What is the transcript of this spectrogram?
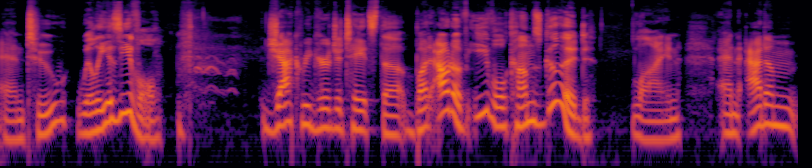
and two, Willie is evil. Jack regurgitates the but out of evil comes good line, and Adam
